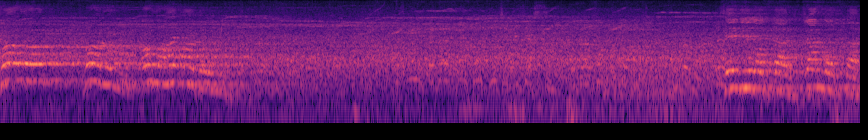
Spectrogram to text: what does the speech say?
Sağ olun, var olun. Allah'a emanet olun. Sevgili dostlar, can dostlar,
